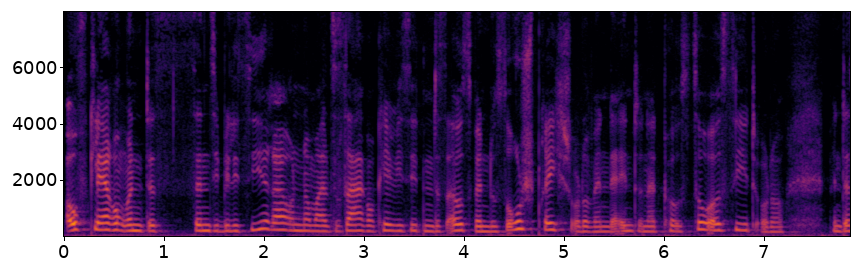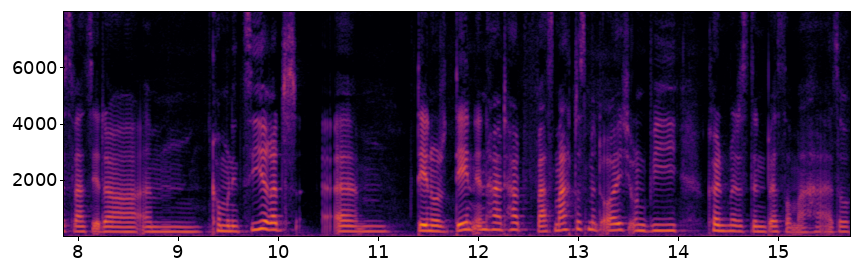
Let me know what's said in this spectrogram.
Aufklärung und das Sensibilisieren und nochmal zu sagen, okay, wie sieht denn das aus, wenn du so sprichst oder wenn der Internetpost so aussieht oder wenn das, was ihr da ähm, kommuniziert, ähm, den oder den Inhalt hat, was macht das mit euch und wie könnte man das denn besser machen? Also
